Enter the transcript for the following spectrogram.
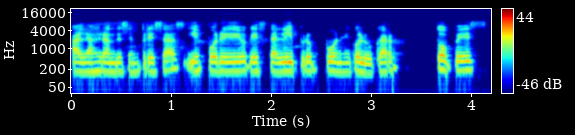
a las grandes empresas y es por ello que esta ley propone colocar topes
